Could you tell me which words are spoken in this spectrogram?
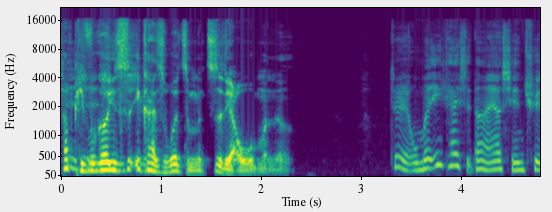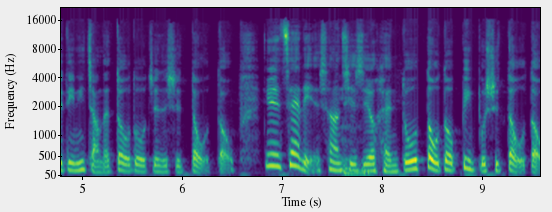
那皮肤科医师一开始会怎么治疗我们呢？对，我们一开始当然要先确定你长的痘痘真的是痘痘，因为在脸上其实有很多痘痘并不是痘痘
